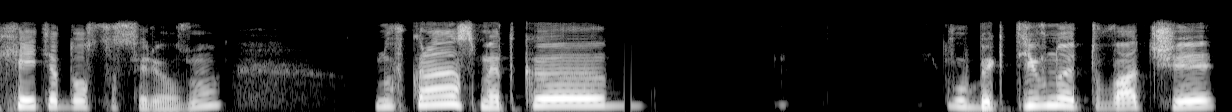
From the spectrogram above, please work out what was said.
хейтя доста сериозно, но в крайна сметка обективно е това, че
